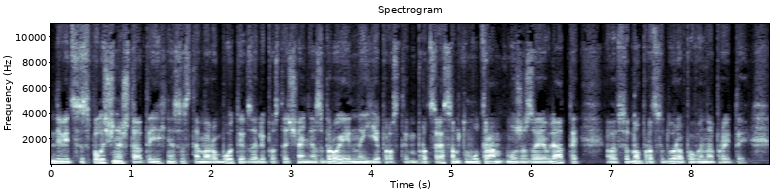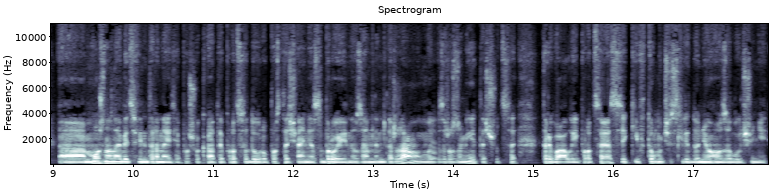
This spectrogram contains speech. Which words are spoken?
Дивіться, Сполучені Штати, їхня система роботи, взагалі постачання зброї не є простим процесом, тому Трамп може заявляти, але все одно процедура повинна пройти. А, можна навіть в інтернеті пошукати процедуру постачання зброї іноземним державам. Ви зрозумієте, що це тривалий процес, який в тому числі до нього залучені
